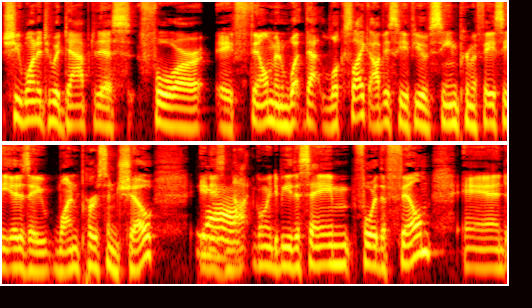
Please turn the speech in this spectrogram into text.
she wanted to adapt this for a film and what that looks like. Obviously, if you have seen Prima Facie, it is a one person show. It is Yeah. not going to be the same for the film. And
